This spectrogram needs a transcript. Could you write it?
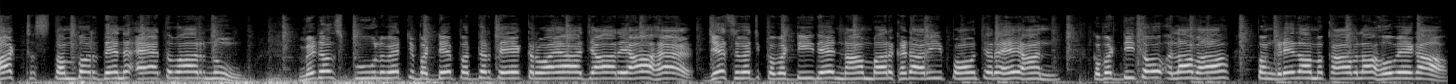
8 ਸਤੰਬਰ ਦਿਨ ਐਤਵਾਰ ਨੂੰ ਮਿਡਲ ਸਕੂਲ ਵਿੱਚ ਵੱਡੇ ਪੱਧਰ ਤੇ ਕਰਵਾਇਆ ਜਾ ਰਿਹਾ ਹੈ, ਜਿਸ ਵਿੱਚ ਕਬੱਡੀ ਦੇ ਨਾਮਵਰ ਖਿਡਾਰੀ ਪਹੁੰਚ ਰਹੇ ਹਨ। ਕਬੱਡੀ ਤੋਂ ਇਲਾਵਾ ਭੰਗੜੇ ਦਾ ਮੁਕਾਬਲਾ ਹੋਵੇਗਾ,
